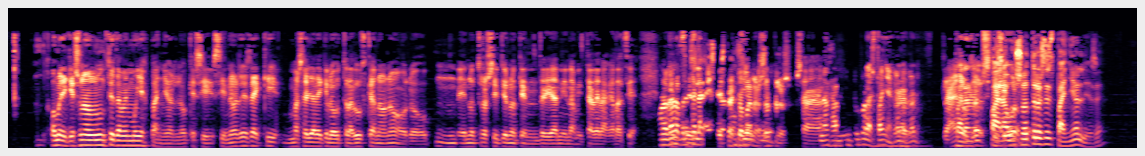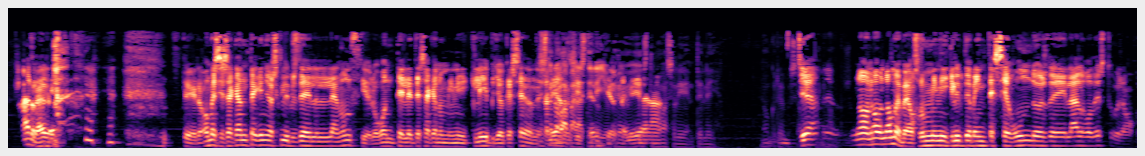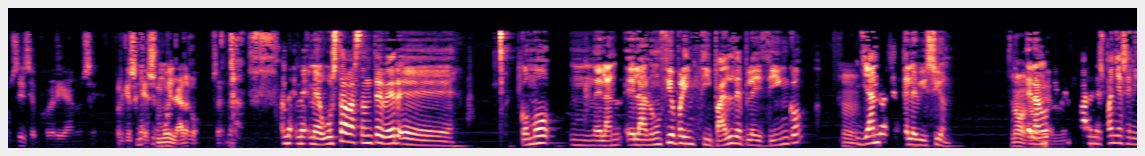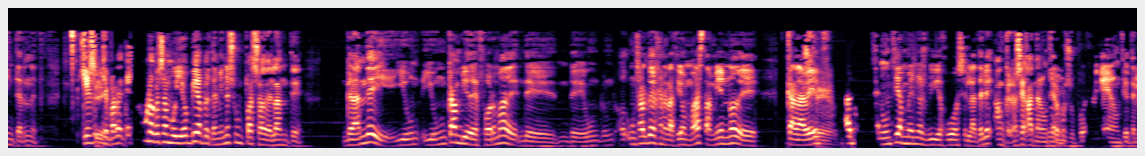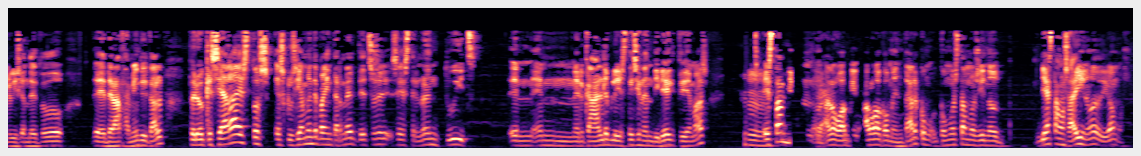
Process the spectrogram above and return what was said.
Hombre, que es un anuncio también muy español, ¿no? Que si, si no eres de aquí, más allá de que lo traduzcan o no, o lo- mm, en otro sitio no tendría ni la mitad de la gracia. Bueno, claro, pero es el- Entonces, es el está hecho para nosotros. O sea, el lanzamiento para España, claro, claro. claro, para claro, sí, para sí, bueno, vosotros españoles, ¿eh? Claro, Claro. Pero, hombre, si sacan pequeños clips del anuncio y luego en tele te sacan un mini clip, yo qué sé, donde Esto salía no va para tele, yo creo. salía- Esto no va a salir en tele. No creo que salga Ya, en tele. no, no, no me veo. A lo mejor un mini clip de 20 segundos del algo de esto, pues a lo mejor sí se podría, no sé. Porque es que Me- es muy largo. O sea, Me, gusta bastante ver eh, cómo mm, el, el anuncio principal de Play 5 hmm. ya no es en televisión. no, El no, anuncio principal en España es en Internet. Que es, Sí. que parece que es una cosa muy obvia, pero también es un paso adelante grande y, y un, y un cambio de forma, de, de- de un, un- salto de generación más también, ¿no? De cada vez Sí. se anuncian menos videojuegos en la tele, aunque no se dejan de anunciar, Mm. por supuesto, anuncio de televisión de todo, de, de lanzamiento y tal, pero que se haga esto exclusivamente para internet, de hecho se, se estrenó en Twitch, en, en el canal de PlayStation en directo y demás, Hmm. es también algo, a- algo a comentar, cómo, cómo estamos yendo, ya estamos ahí, ¿no? Digamos.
